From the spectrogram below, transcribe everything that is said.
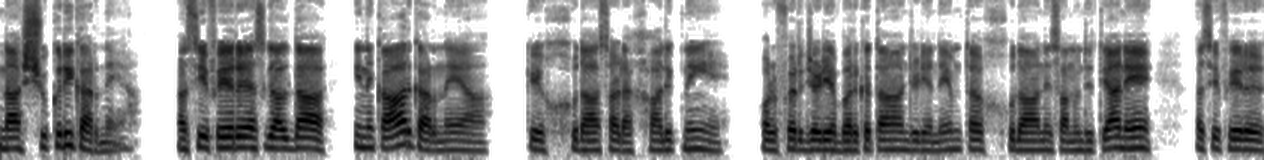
ਨਾਸ਼ੁਕਰੀ ਕਰਨੇ ਆ। ਅਸੀਂ ਫਿਰ ਇਸ ਗੱਲ ਦਾ ਇਨਕਾਰ ਕਰਨੇ ਆ ਕਿ ਖੁਦਾ ਸਾਡਾ ਖਾਲਕ ਨਹੀਂ ਹੈ ਔਰ ਫਿਰ ਜਿਹੜੀਆਂ ਬਰਕਤਾਂ, ਜਿਹੜੀਆਂ ਨੇਮਤਾਂ ਖੁਦਾ ਨੇ ਸਾਨੂੰ ਦਿੱਤੀਆਂ ਨੇ, ਅਸੀਂ ਫਿਰ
